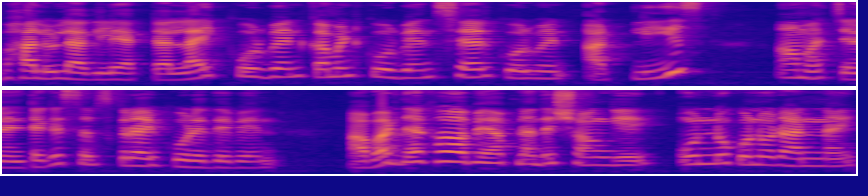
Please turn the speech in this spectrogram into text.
ভালো লাগলে একটা লাইক করবেন, কমেন্ট করবেন, শেয়ার করবেন আর প্লিজ আমার চ্যানেলটাকে সাবস্ক্রাইব করে দেবেন। আবার দেখা হবে আপনাদের সঙ্গে অন্য কোনো রান্নায়।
